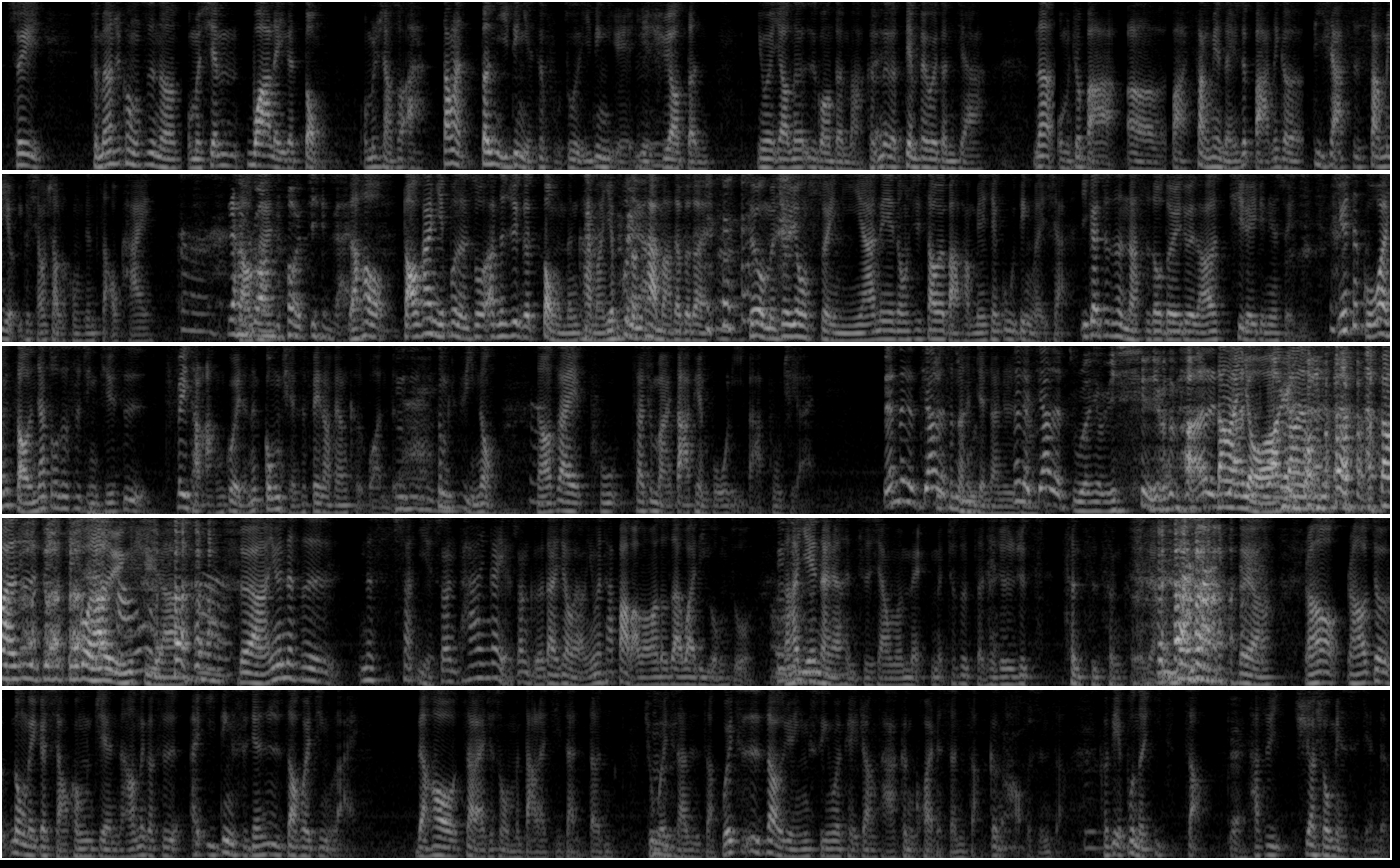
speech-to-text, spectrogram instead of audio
所以怎么样去控制呢？我们先挖了一个洞，我们就想说啊，当然灯一定也是辅助的，一定也也需要灯，因为要那个日光灯嘛。可是那个电费会增加，那我们就把呃把上面等于是把那个地下室上面有一个小小的空间凿开，嗯让光透进来，然后凿开你也不能说啊，那就一个洞能看吗？也不能看嘛，对不对？所以我们就用水泥啊那些东西稍微把旁边先固定了一下，应该就是拿石头堆一堆，然后砌了一点点水泥。因为在国外你找人家做这事情其实是非常昂贵的，那工钱是非常非常可观的，所以我们就自己弄，然后再铺再去买大片玻璃把它铺起来，那那个家的真的很简单，就是那这。个家的主人有允许你们把他的当然有啊，当然是，当然是就是经过他的允许啊。嗯对啊，因为那是那是算也算他应该也算隔代教养，因为他爸爸妈妈都在外地工作，然后他爷爷奶奶很吃香，我们每每就是整天就是去吃蹭吃蹭喝这样。对啊，然后然后就弄了一个小空间，然后那个是哎一定时间日照会进来，然后再来就是我们打了几盏灯。去维持它日照，维持日照的原因是因为可以让它更快的生长，更好的生长，可是也不能一直照，对，它是需要休眠时间的。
